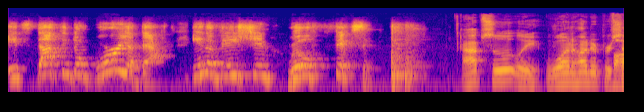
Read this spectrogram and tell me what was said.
it's nothing to worry about. Innovation will fix it. Absolutely, one hundred percent.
